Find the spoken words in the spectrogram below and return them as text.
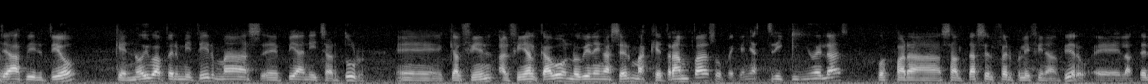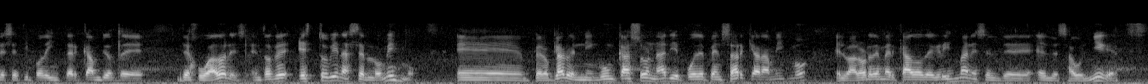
ya advirtió que no iba a permitir más eh, Pjanic Artur, eh, que al fin, al fin y al cabo no vienen a ser más que trampas o pequeñas triquiñuelas pues para saltarse el fair play financiero, el hacer ese tipo de intercambios de, jugadores. Entonces, esto viene a ser lo mismo. Eh, pero claro, en ningún caso nadie puede pensar que ahora mismo el valor de mercado de Griezmann es el de, el de Saúl Níguez.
